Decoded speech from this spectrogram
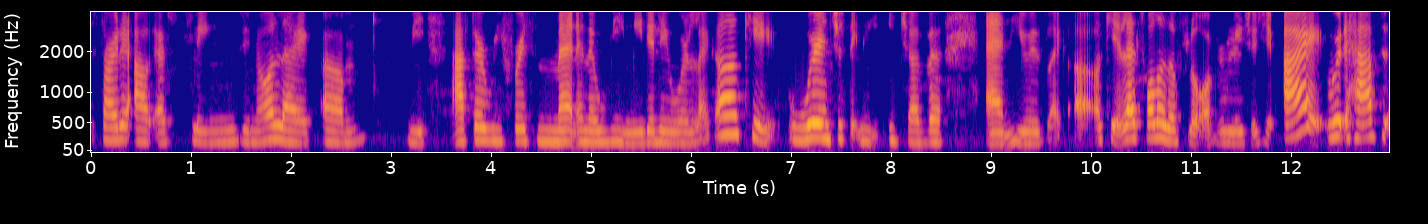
started out as flings you know like um we after we first met and then we immediately were like okay we're interested in each other and he was like uh, okay let's follow the flow of the relationship. I would have to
